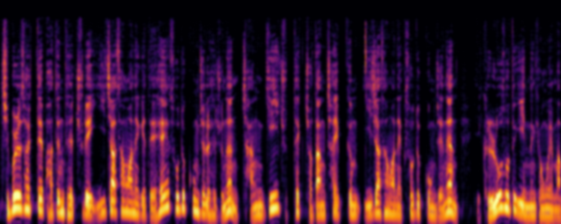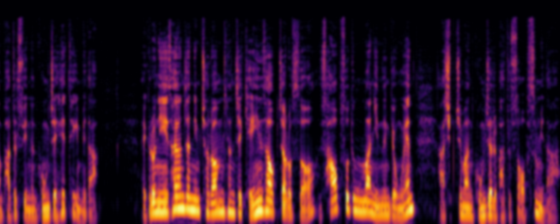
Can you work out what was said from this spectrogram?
집을 살 때 받은 대출의 이자 상환액에 대해 소득공제를 해주는 장기 주택 저당 차입금 이자 상환액 소득공제는 근로소득이 있는 경우에만 받을 수 있는 공제 혜택입니다. 네, 그러니 사연자님처럼 현재 개인 사업자로서 사업 소득만 있는 경우엔 아쉽지만 공제를 받을 수 없습니다.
